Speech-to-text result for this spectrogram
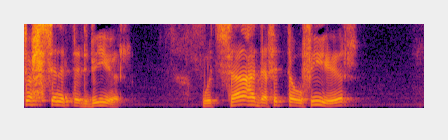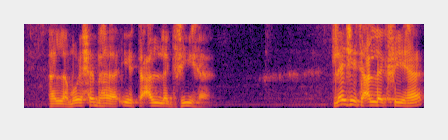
تحسن التدبير وتساعده في التوفير هلا مو يحبها يتعلق فيها. ليش يتعلق فيها؟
